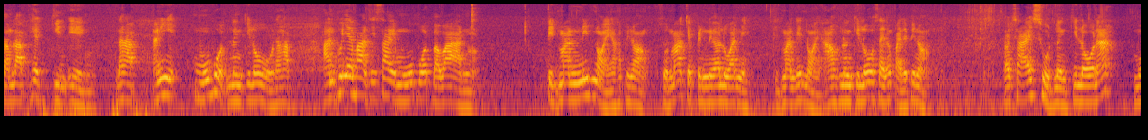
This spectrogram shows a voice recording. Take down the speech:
สำหรับเฮ็ดกินเองนะครับ อันนี้หมูบดหนึ่งกิโลนะครับ อันผู้ใหญ่บ้านที่ใส่หมูบดแบบว่านติดมันนิดหน่อยครับพี่น้องส่วนมากจะเป็นเนื้อล้วนนี่ติดมันนิดหน่อยเอาหนึ่งกิโลใส่ลงไปเลยพี่น้องเราใช้สูตรหนึ่งกิโลนะหมู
